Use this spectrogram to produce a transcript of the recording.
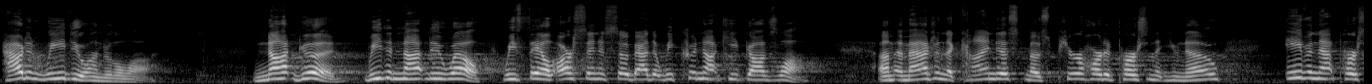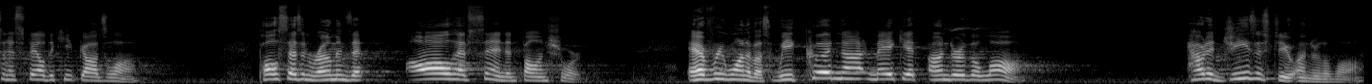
How did we do under the law? Not good. We did not do well. We failed. Our sin is so bad that we could not keep God's law. Um, imagine the kindest, most pure hearted person that you know. Even that person has failed to keep God's law. Paul says in Romans that all have sinned and fallen short. Every one of us. We could not make it under the law. How did Jesus do under the law?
